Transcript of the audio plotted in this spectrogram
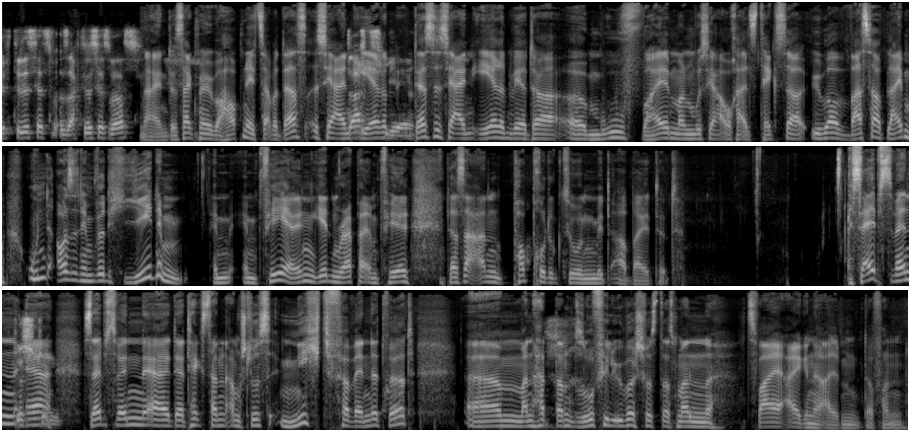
Hilft dir das jetzt? Sagt dir das jetzt was? Nein, das sagt mir überhaupt nichts, aber das ist ja ein, ich Ehren, das ist ja ein ehrenwerter äh, Move, weil man muss ja auch als Texter über Wasser bleiben. Und außerdem würde ich jedem em empfehlen, jedem Rapper empfehlen, dass er an Popproduktionen mitarbeitet. Selbst wenn, Das er, selbst wenn äh, der Text dann am Schluss nicht verwendet wird, ähm, man hat dann so viel Überschuss, dass man zwei eigene Alben davon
